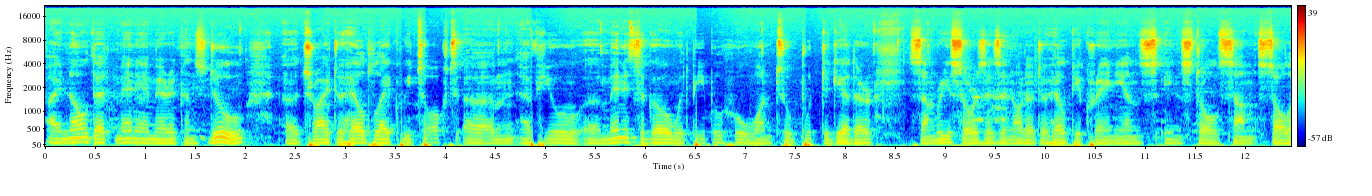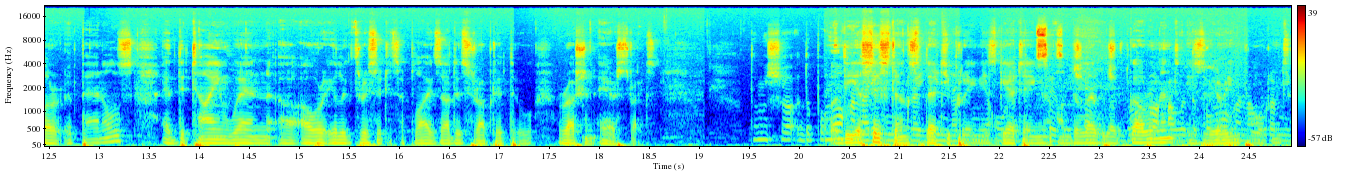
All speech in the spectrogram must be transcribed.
I know that many Americans do uh, try to help, like we talked um, a few uh, minutes ago with people who want to put together some resources in order to help Ukrainians install some solar panels at the time when uh, our electricity supplies are disrupted through Russian airstrikes the assistance that Ukraine is getting on the level of government is very important,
